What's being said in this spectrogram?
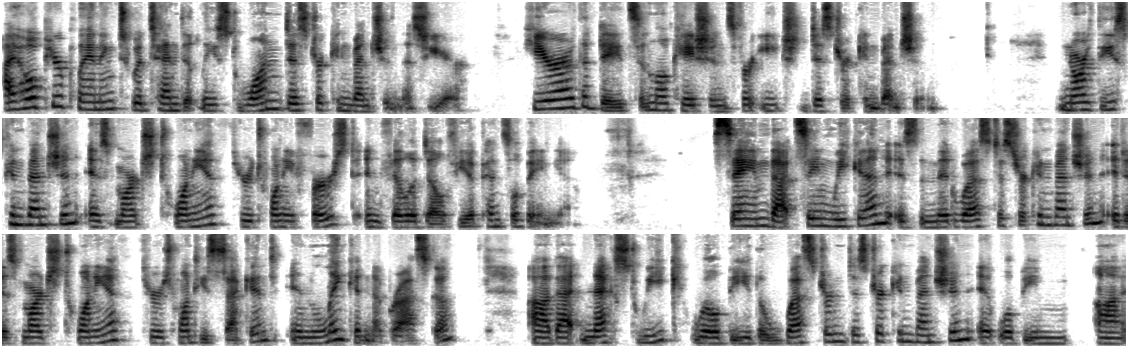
I hope you're planning to attend at least one district convention this year. Here are the dates and locations for each district convention. Northeast Convention is March 20th through 21st in Philadelphia, Pennsylvania. Same that same weekend is the Midwest District Convention. It is March 20th through 22nd in Lincoln, Nebraska. Uh, that next week will be the Western District Convention. It will be uh,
